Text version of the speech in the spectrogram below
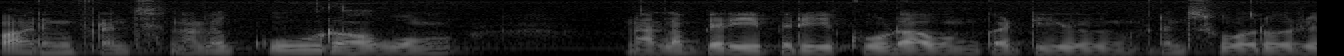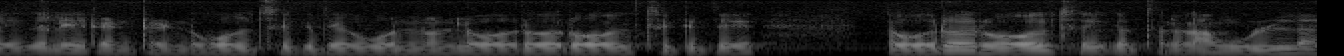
பாருங்கள் ஃப்ரெண்ட்ஸ் நல்லா கூறாகவும் நல்லா பெரிய பெரிய கூடாகவும் கட்டிக்குதுங்க ஃப்ரெண்ட்ஸ் ஒரு ஒரு இதுலேயும் ரெண்டு ரெண்டு ஹோல்ஸ் இருக்குது. ஒன்று இல்லை ஒரு ஒரு ஹோல்ஸ் இருக்குது. இந்த ஒரு ஒரு ஹோல்ஸ் இருக்கிறதெல்லாம் உள்ளே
